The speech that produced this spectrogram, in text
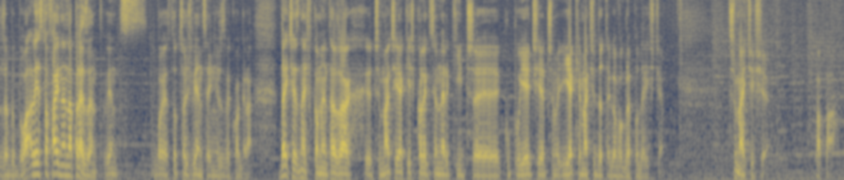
żeby była, ale jest to fajne na prezent, więc bo jest to coś więcej niż zwykła gra. Dajcie znać w komentarzach, czy macie jakieś kolekcjonerki, czy kupujecie, czy jakie macie do tego w ogóle podejście. Trzymajcie się. Pa, pa.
